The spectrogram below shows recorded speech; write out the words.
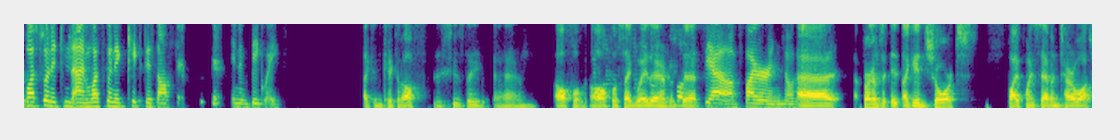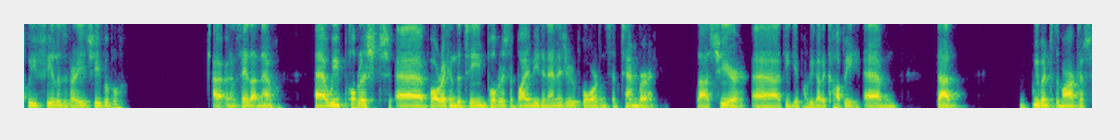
what's going to um, what's going to kick this off in a big way? I can kick it off. This is the um, awful, awful segue there. But uh, yeah, fire and all that. Uh, Fergal, like in short, 5.7 terawatts we feel is very achievable. I'm going to say that now. Uh, we published, Padraig and the team published a biomethane energy report in September last year. I think you probably got a copy Um, that we went to the market.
